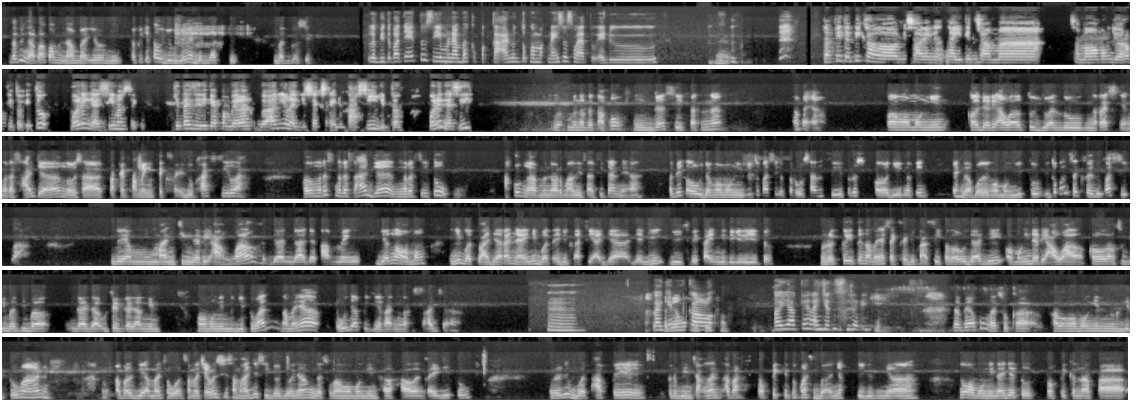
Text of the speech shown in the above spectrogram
Tapi nggak apa-apa menambah ilmu. Tapi kita ujung-ujungnya debat sih. Debat gosip. Lebih tepatnya itu sih menambah kepekaan untuk memaknai sesuatu. Aduh. Tapi tapi kalau misalnya ng- ngaitin sama sama ngomong jorok gitu, itu boleh nggak sih mas? Kita jadi kayak pembelaan, enggak ah, ini lagi seks edukasi gitu. Boleh nggak sih? Menurut aku enggak sih karena apa ya? Kalau ngomongin kalau dari awal tujuan lu ngeres ya ngeres aja, nggak usah pakai tameng seks edukasi lah. Kalau ngeres ngeres aja, ngeres itu aku nggak menormalisasikan ya. Tapi kalau udah ngomongin gitu pasti keterusan sih. Terus kalau diingetin, eh nggak boleh ngomong gitu. Itu kan seks edukasi lah. Itu yang mancing dari awal dan nggak ada tameng. Dia nggak ngomong ini buat pelajaran ya, ini buat edukasi aja. Jadi diceritain gitu-gitu gitu. Menurutku itu namanya seks edukasi. Kalau udah diomongin dari awal, kalau langsung tiba-tiba nggak ada hujan nggak ada angin ngomongin begituan, namanya ya udah pikiran ngeres aja. Hmm. Tapi Lagian aku nggak kalau suka. Oh ya oke lanjut sorry. Tapi aku nggak suka kalau ngomongin begituan. Apalagi sama cowok sama cewek sih sama aja sih dua-duanya nggak suka ngomongin hal-hal yang kayak gitu. Menurutku buat apa perbincangan apa topik itu masih banyak di dunia. Lu ngomongin aja tuh topik kenapa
